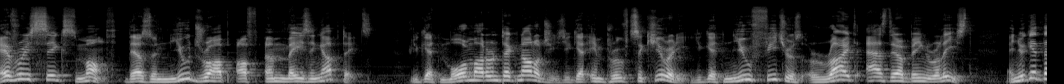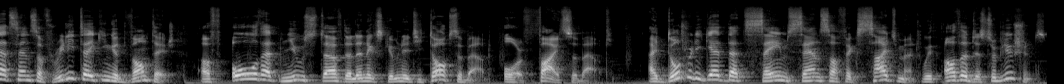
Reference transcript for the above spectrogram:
Every six months, there's a new drop of amazing updates. You get more modern technologies, you get improved security, you get new features right as they're being released, and you get that sense of really taking advantage of all that new stuff the Linux community talks about, or fights about. I don't really get that same sense of excitement with other distributions.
